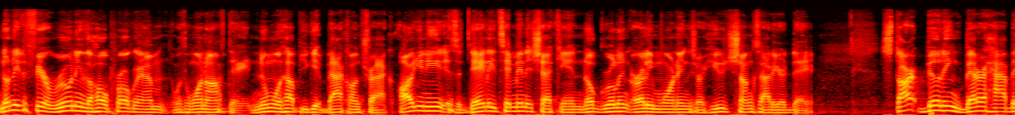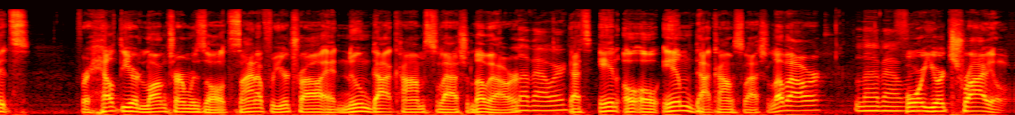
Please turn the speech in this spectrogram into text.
No need to fear ruining the whole program with one off day. Noom will help you get back on track. All you need is a daily 10 minute check in, no grueling early mornings or huge chunks out of your day. Start building better habits for healthier long term results. Sign up for your trial at noom.com slash love hour. Love hour. That's N O O M dot com slash love hour Love hour. for your trial.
